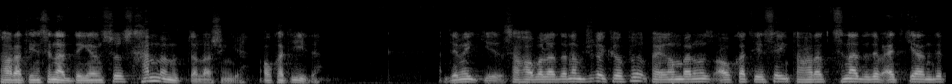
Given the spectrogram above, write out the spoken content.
tahorating sinadi degan so'z hamma mubtalo shunga. Ovqat yeydi. Demak, sahobalardan ham juda ko'pi payg'ambarimiz ovqat yesang tahorat sinadi deb aytgan deb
